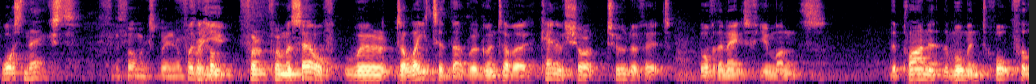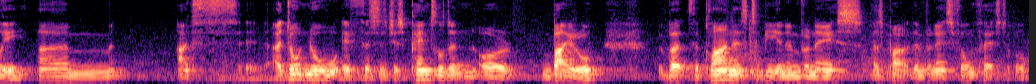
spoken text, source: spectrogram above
What's next for the film explainer For, for, fil- you? for, for myself, we're delighted that we're going to have a kind of short tour of it over the next few months. The plan at the moment, hopefully, um, I, th- I don't know if this is just penciled in or biro, but the plan is to be in Inverness as part of the Inverness Film Festival,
